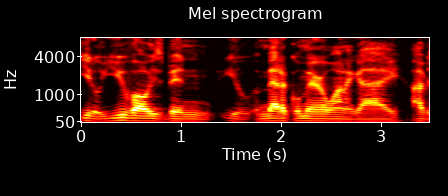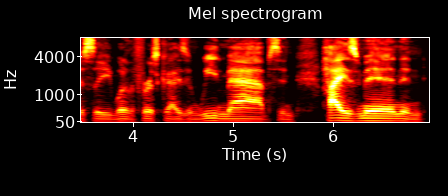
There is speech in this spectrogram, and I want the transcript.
you know you've always been you know a medical marijuana guy obviously one of the first guys in Weedmaps and Highsman and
